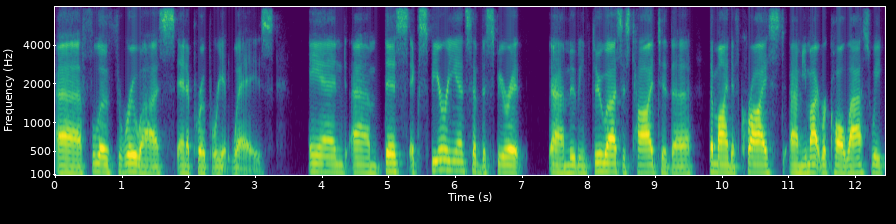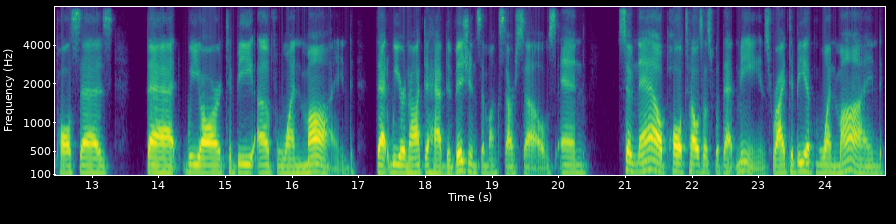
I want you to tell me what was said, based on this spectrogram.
uh, flow through us in appropriate ways. And um, this experience of the spirit uh, moving through us is tied to the the mind of Christ. Um, you might recall last week, Paul says that we are to be of one mind, that we are not to have divisions amongst ourselves. And so now Paul tells us what that means, right? To be of one mind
